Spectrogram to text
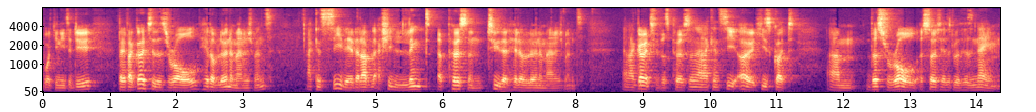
what you need to do? But if I go to this role, head of learner management, I can see there that I've actually linked a person to that head of learner management. And I go to this person and I can see, oh, he's got um, this role associated with his name.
